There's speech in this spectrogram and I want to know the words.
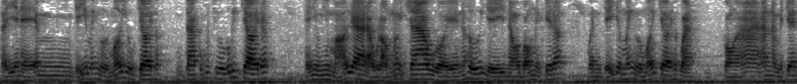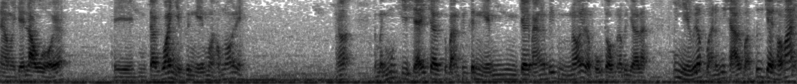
Tại vì này em chỉ với mấy người mới vô chơi thôi người ta cũng chưa có biết chơi đó. Ví dụ như mở ra đầu lòng nó làm sao rồi nó hứa gì nồi bọng này kia đó mình chỉ cho mấy người mới chơi các bạn. Còn à, anh nào mà chơi nào mà chơi lâu rồi á thì người ta quá nhiều kinh nghiệm mà không nói đi. Đó thì mình muốn chia sẻ sơ các bạn cái kinh nghiệm chơi bạn biết nói là phụ tùng là bây giờ là nó nhiều lắm các bạn đừng sợ các bạn cứ chơi thoải mái.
